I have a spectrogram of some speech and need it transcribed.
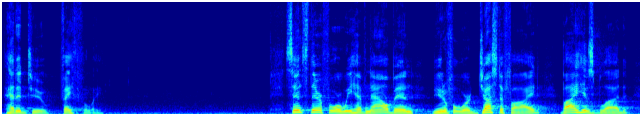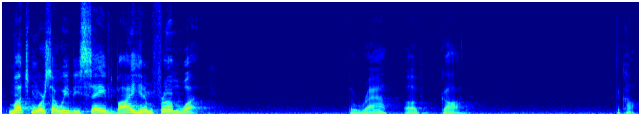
headed to faithfully. Since therefore we have now been, beautiful word, justified by his blood, much more so we be saved by him from what? The wrath of God. The cup.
